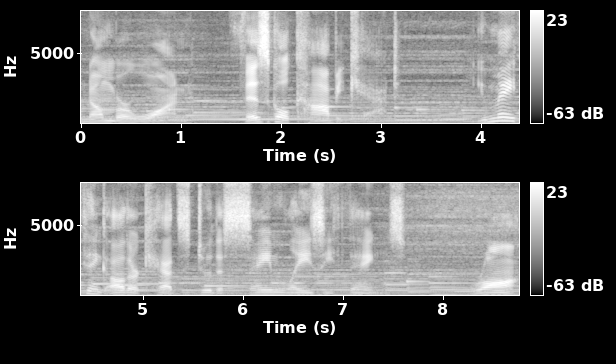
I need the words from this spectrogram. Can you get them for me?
Number 1 Physical Copycat. You may think other cats do the same lazy things. Wrong.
